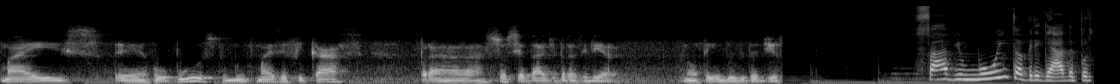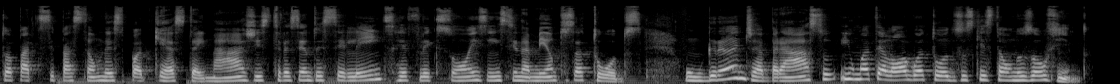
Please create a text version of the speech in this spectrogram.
mais é, robusto, muito mais eficaz para a sociedade brasileira. Não tenho dúvida disso. Fábio, muito obrigada por tua participação nesse podcast da Imagens, trazendo excelentes reflexões e ensinamentos a todos. Um grande abraço e um até logo a todos os que estão nos ouvindo.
